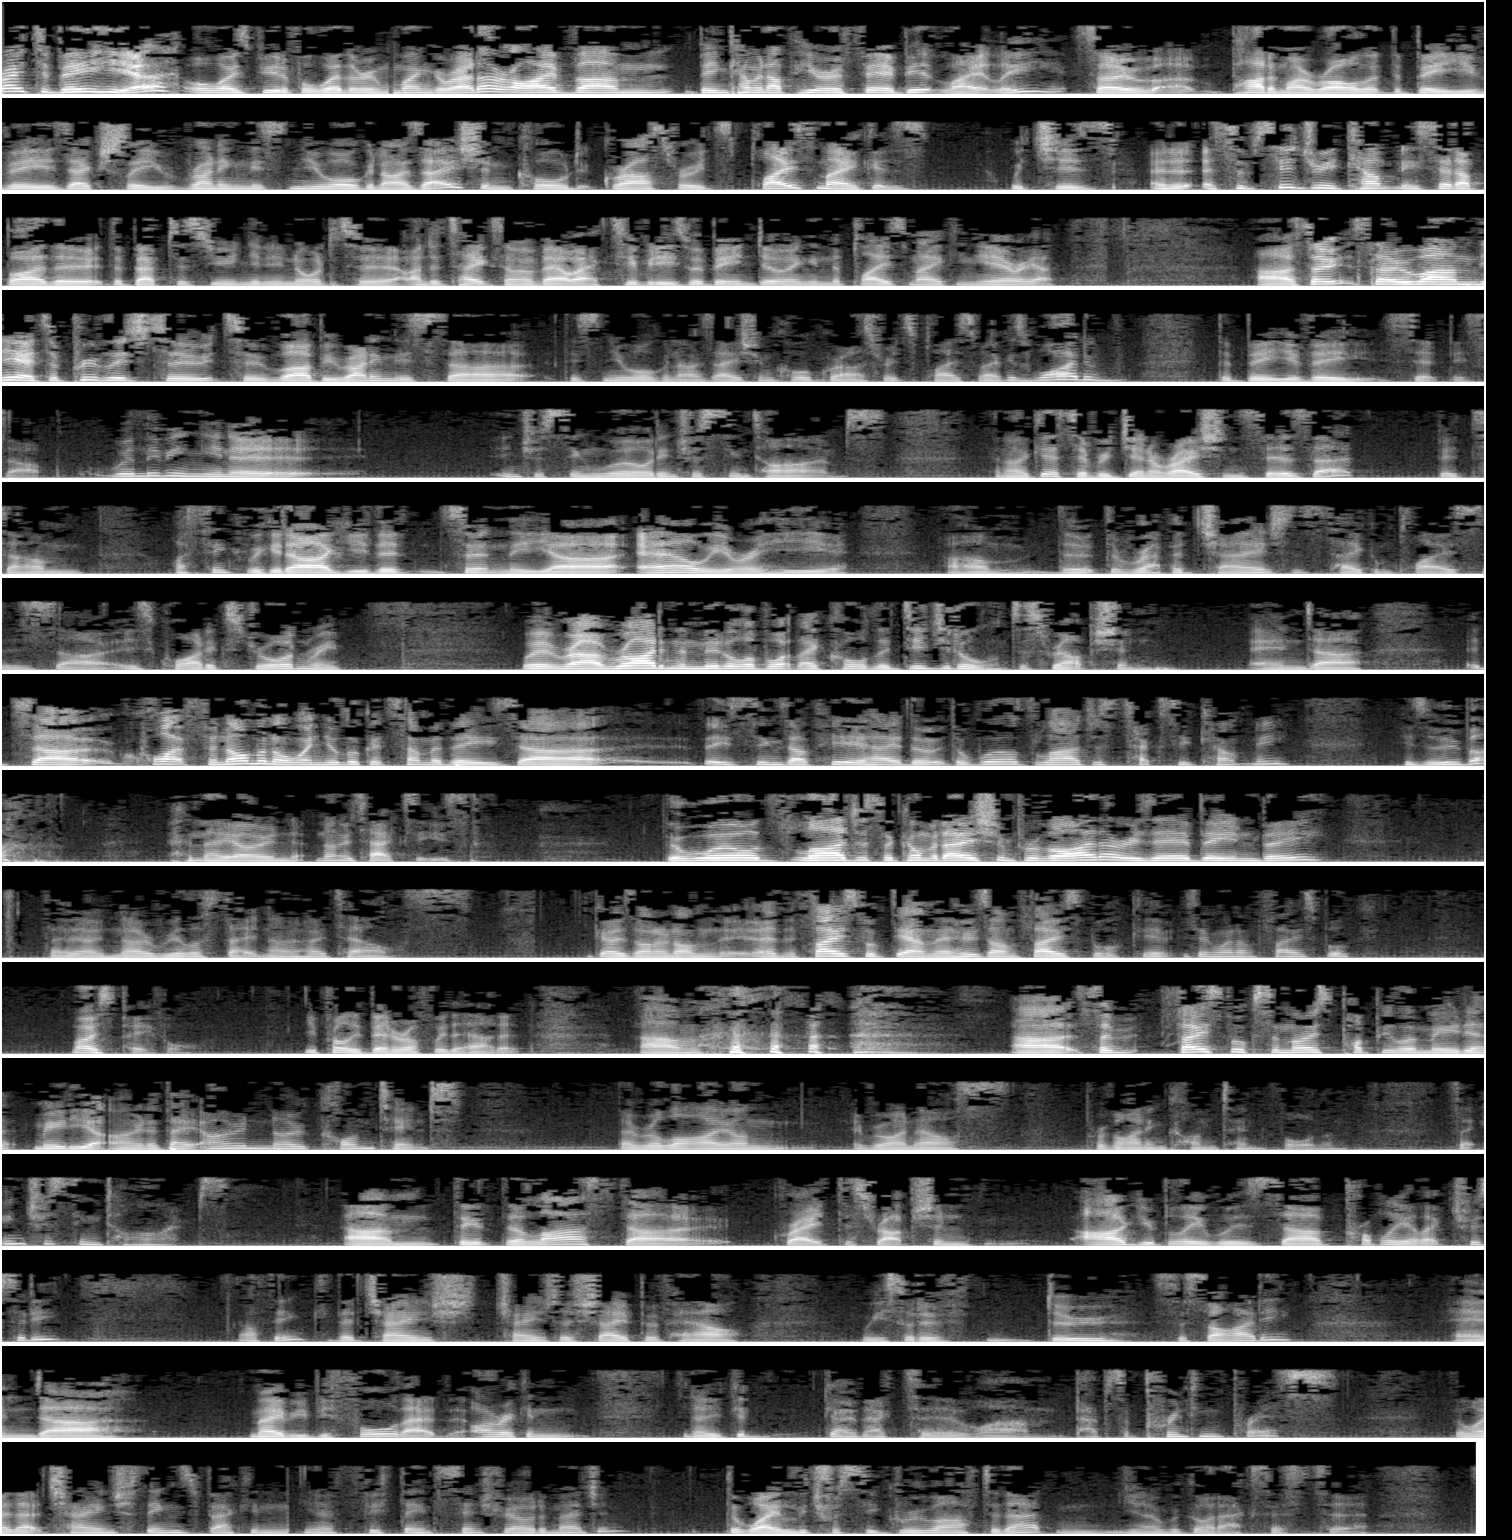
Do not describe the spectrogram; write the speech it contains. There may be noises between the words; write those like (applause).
great to be here. Always beautiful weather in Wangaratta. I've um, been coming up here a fair bit lately. So uh, part of my role at the BUV is actually running this new organisation called Grassroots Placemakers, which is a, a, subsidiary company set up by the, the Baptist Union in order to undertake some of our activities we've been doing in the placemaking area. Uh, so, so um, yeah, it's a privilege to to uh, be running this uh, this new organisation called Grassroots Placemakers. Why did the BUV set this up? We're living in a interesting world, interesting times, and I guess every generation says that. But um, I think we could argue that certainly uh, our era here, um, the the rapid change that's taken place is uh, is quite extraordinary. We're uh, right in the middle of what they call the digital disruption and uh, it's uh, quite phenomenal when you look at some of these uh, these things up here. Hey, the, the world's largest taxi company is Uber, (laughs) and they own no taxis. The world's largest accommodation provider is Airbnb. They own no real estate, no hotels. It goes on and on. Uh, Facebook down there. Who's on Facebook? Is anyone on Facebook? Most people. You're probably better off without it. Um, (laughs) Uh, so Facebook's the most popular media, media owner. They own no content. They rely on everyone else providing content for them. So interesting times. Um, the the last uh, great disruption, arguably, was uh, probably electricity. I think that changed changed the shape of how we sort of do society, and uh, maybe before that, I reckon, you know, you could go back to um, perhaps a printing press, the way that changed things back in you know 15th century, I would imagine. The way literacy grew after that, and you know we got access to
